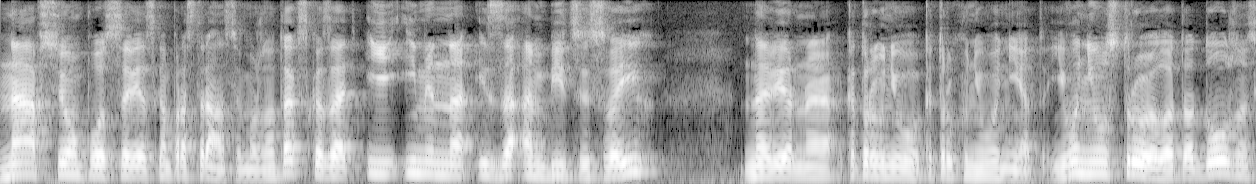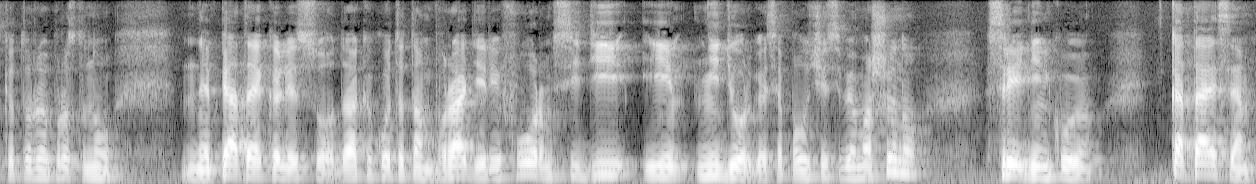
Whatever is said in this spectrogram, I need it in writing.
На всем постсоветском пространстве, можно так сказать. И именно из-за амбиций своих, наверное, которые у него, которых у него нет, его не устроила та должность, которая просто, ну, пятое колесо, да, какой-то там в ради реформ, сиди и не дергайся, получи себе машину средненькую, катайся,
